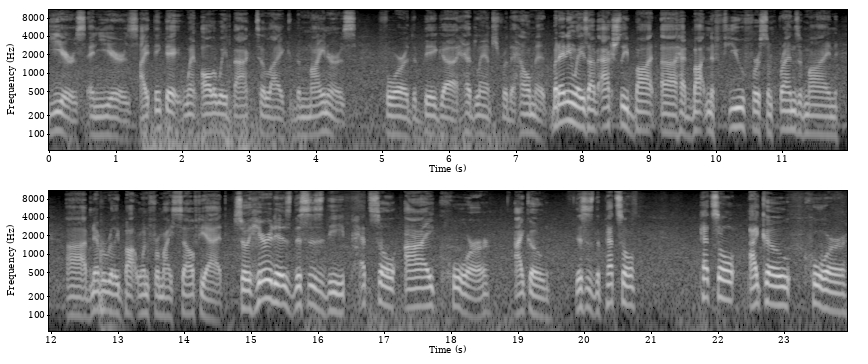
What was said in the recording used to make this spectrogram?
years and years. I think they went all the way back to like the miners for the big uh, headlamps for the helmet. But anyways, I've actually bought, uh, had bought a few for some friends of mine. Uh, I've never really bought one for myself yet. So here it is. This is the Petzl I-Core, IKO. This is the Petzl, Petzl IKO Core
